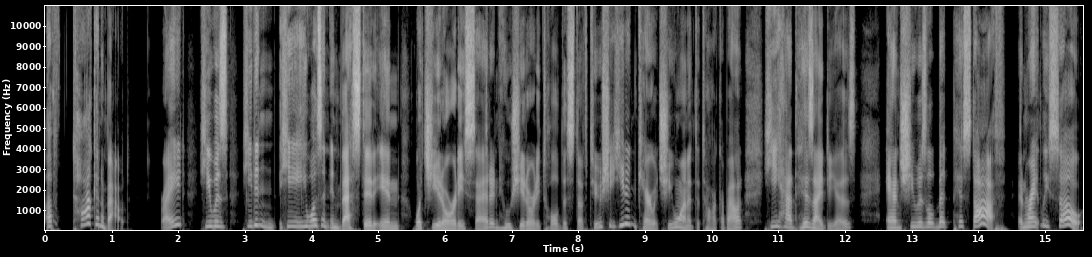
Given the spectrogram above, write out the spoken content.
of talking about right? He was he didn't he he wasn't invested in what she had already said and who she had already told this stuff to. She he didn't care what she wanted to talk about. He had his ideas and she was a little bit pissed off, and rightly so.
